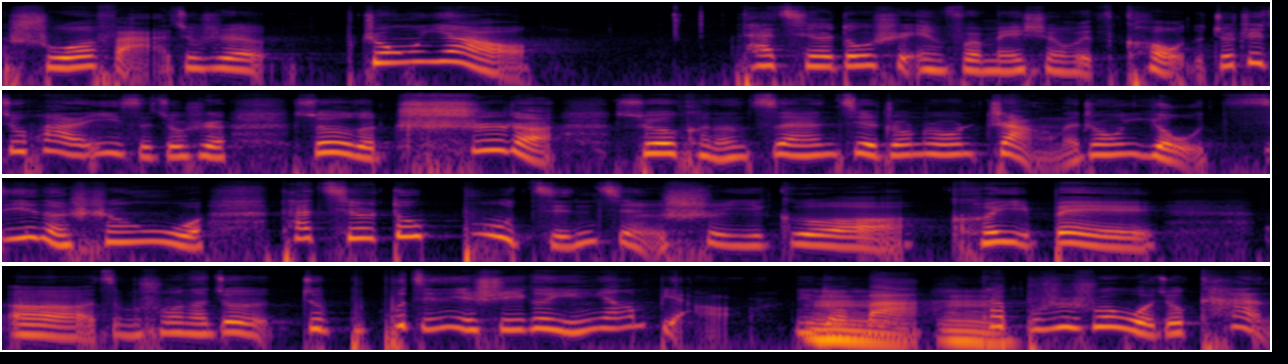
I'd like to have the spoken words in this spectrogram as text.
说法，就是中药。它其实都是 information with code，就这句话的意思就是，所有的吃的，所有可能自然界中这种长的这种有机的生物，它其实都不仅仅是一个可以被，呃，怎么说呢？就就不仅仅是一个营养表。你懂吧？它不是说我就看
